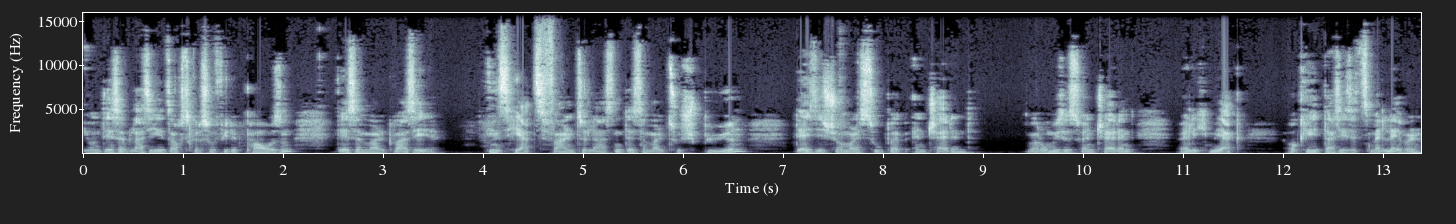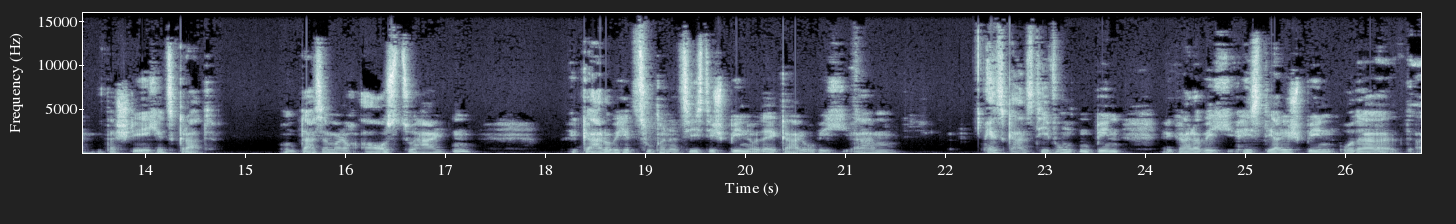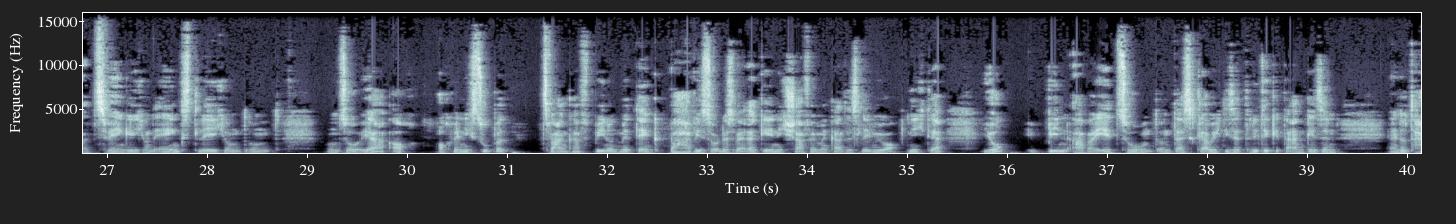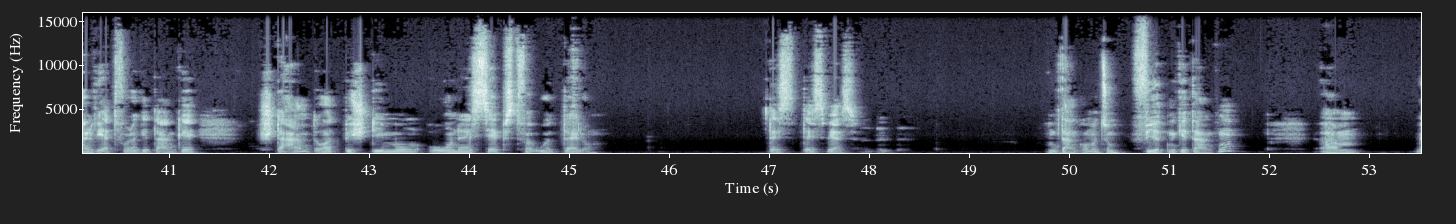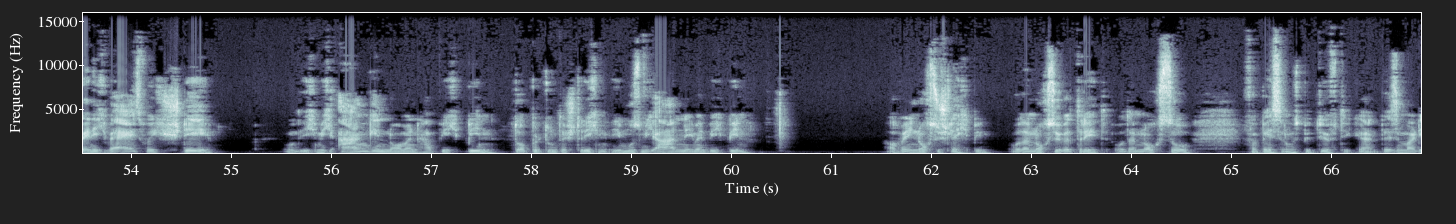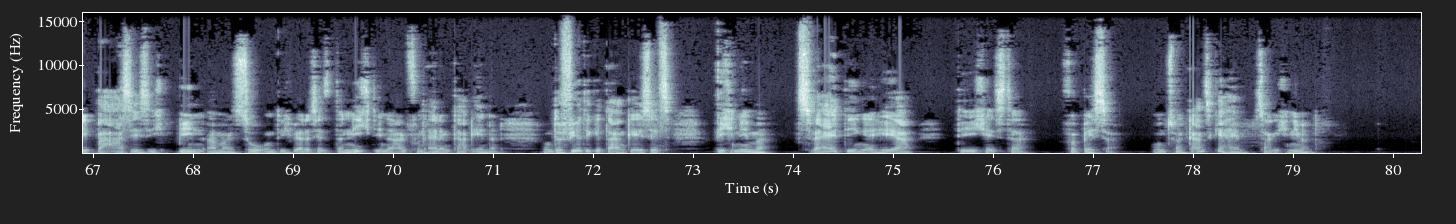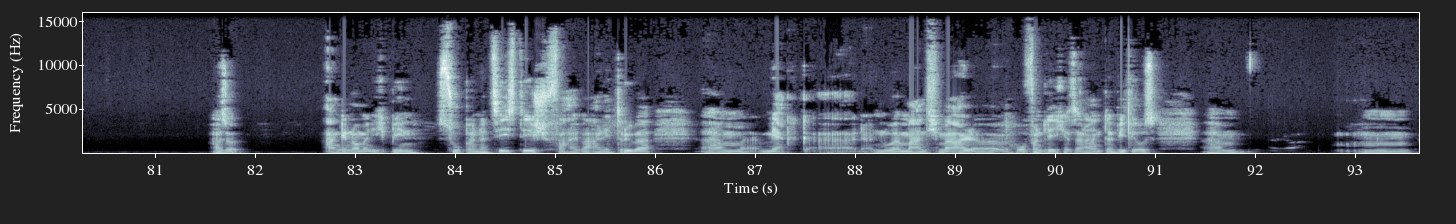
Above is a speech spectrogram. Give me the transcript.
und deshalb lasse ich jetzt auch so viele Pausen, das einmal quasi ins Herz fallen zu lassen, das einmal zu spüren, das ist schon mal super entscheidend. Warum ist es so entscheidend? Weil ich merke, okay, das ist jetzt mein Level, da stehe ich jetzt gerade und das einmal auch auszuhalten, egal ob ich jetzt super narzisstisch bin oder egal ob ich ähm, jetzt ganz tief unten bin, egal ob ich hysterisch bin oder zwänglich und ängstlich und und und so, ja, auch auch wenn ich super zwanghaft bin und mir denke, bah, wie soll das weitergehen? Ich schaffe mein ganzes Leben überhaupt nicht, ja. Jo, ich bin aber jetzt so. Und, und das, glaube ich, dieser dritte Gedanke ist ein, ein total wertvoller Gedanke, Standortbestimmung ohne Selbstverurteilung. Das, das wär's. Und dann kommen wir zum vierten Gedanken. Ähm, wenn ich weiß, wo ich stehe und ich mich angenommen habe, wie ich bin, doppelt unterstrichen, ich muss mich annehmen, wie ich bin. Auch wenn ich noch so schlecht bin oder noch so überdreht oder noch so verbesserungsbedürftig. Ja? Das ist einmal die Basis. Ich bin einmal so und ich werde es jetzt dann nicht innerhalb von einem Tag ändern. Und der vierte Gedanke ist jetzt, ich nehme zwei Dinge her, die ich jetzt da verbessere. Und zwar ganz geheim, sage ich niemand. Also angenommen, ich bin super narzisstisch, fahre über alle drüber, ähm, merke äh, nur manchmal, äh, hoffentlich, also anhand der Videos, ähm, mm,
